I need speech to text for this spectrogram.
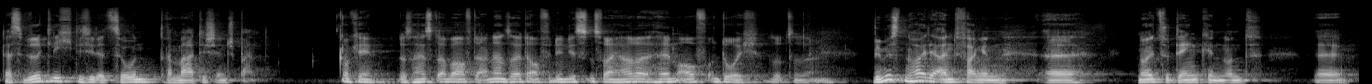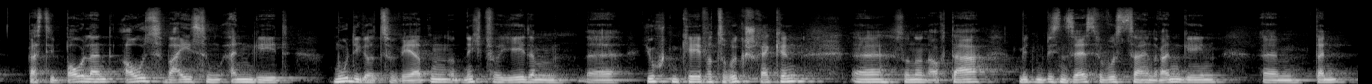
das wirklich die Situation dramatisch entspannt. Okay, das heißt aber auf der anderen Seite auch für die nächsten zwei Jahre Helm auf und durch sozusagen. Wir müssten heute anfangen, äh, neu zu denken und äh, was die Baulandausweisung angeht, mutiger zu werden und nicht vor jedem äh, Juchtenkäfer zurückschrecken, äh, sondern auch da mit ein bisschen Selbstbewusstsein rangehen. Ähm, dann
